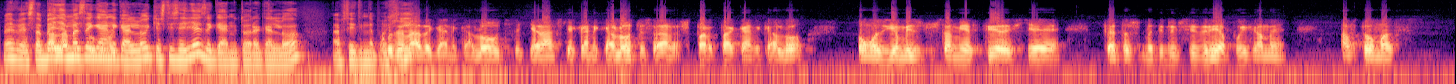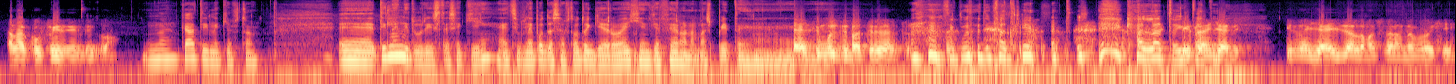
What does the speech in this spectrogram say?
Βέβαια, στα μπέλια μας δεν κάνει καλό και στις ελιές δεν κάνει τώρα καλό αυτή την εποχή. Πουθενά δεν κάνει καλό, ούτε στα κεράσια κάνει καλό, ούτε στα σπαρτά κάνει καλό. Όμως γεμίζει τους ταμιευτήρες και φέτος με την λειψιδρία που είχαμε αυτό μας ανακουφίζει λίγο. Ναι, κάτι είναι και αυτό. Ε, τι λένε οι τουρίστες εκεί, έτσι βλέποντας αυτόν τον καιρό, έχει ενδιαφέρον να μας πείτε. Ε, θυμούνται την πατρίδα τους. θυμούνται την πατρίδα τους. Καλά το είπατε. Ήταν για, ήταν για ήλιο, αλλά μας φέρανε βροχή.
